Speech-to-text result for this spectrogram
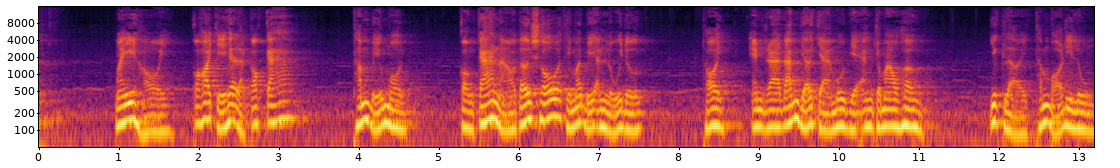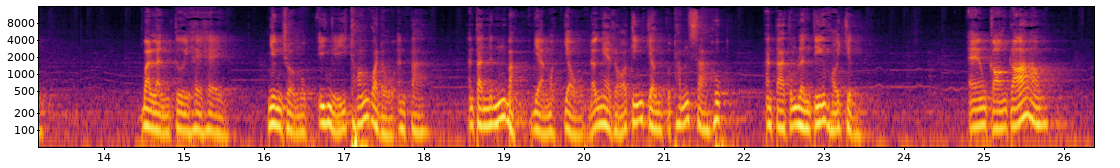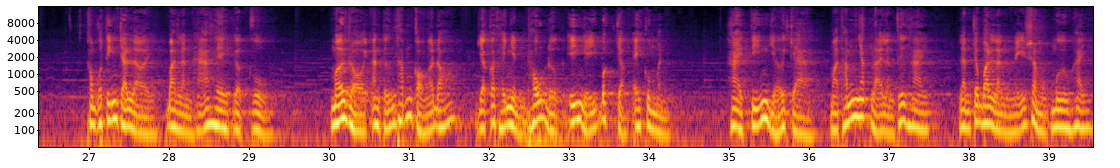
Mấy hồi, Có chỉ hay là có cá. Thấm biểu môi. Còn cá nào tới số thì mới bị anh lụi được. Thôi, em ra đám dở trà mua về ăn cho mau hơn. Dứt lời, Thấm bỏ đi luôn. Ba lành cười hề hề. Nhưng rồi một ý nghĩ thoáng qua đầu anh ta. Anh ta nín mặt và mặt dầu đã nghe rõ tiếng chân của Thấm xa hút. Anh ta cũng lên tiếng hỏi chừng. Em còn có không? Không có tiếng trả lời, Ba lành hả hê gật gù. Mới rồi anh tưởng Thấm còn ở đó Và có thể nhìn thấu được ý nghĩ bất chợt ấy của mình. Hai tiếng dở trà Mà Thấm nhắc lại lần thứ hai Làm cho ba lành nảy ra một mưu hay.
